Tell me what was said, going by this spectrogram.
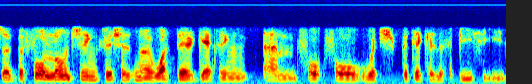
So before launching, fishers know what they're getting um, for, for which particular species.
